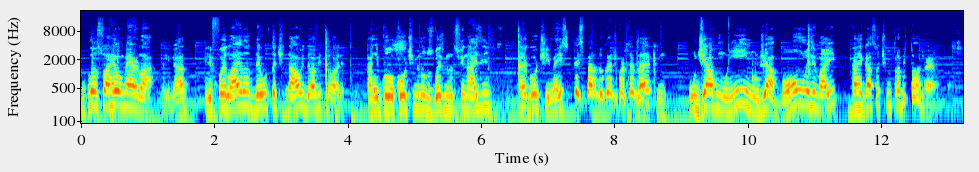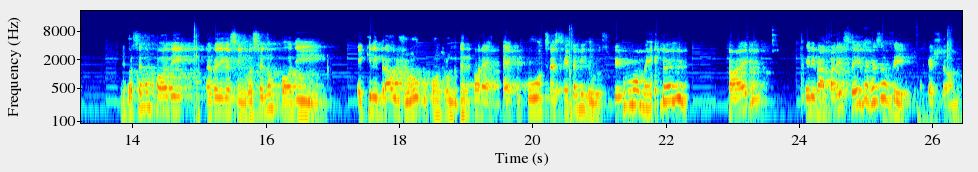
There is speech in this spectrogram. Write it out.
lançou a Hail Mary lá, tá ligado? Ele foi lá e deu o touchdown e deu a vitória. Carregou, colocou o time nos dois minutos finais e carregou o time. É isso que a espera do grande quarterback. Um dia ruim, um dia bom, ele vai carregar seu time pra vitória. É. Você não pode, é o que eu digo assim, você não pode equilibrar o jogo contra um grande quarterback por 60 minutos, porque no momento ele vai, ele vai aparecer e vai resolver a questão.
